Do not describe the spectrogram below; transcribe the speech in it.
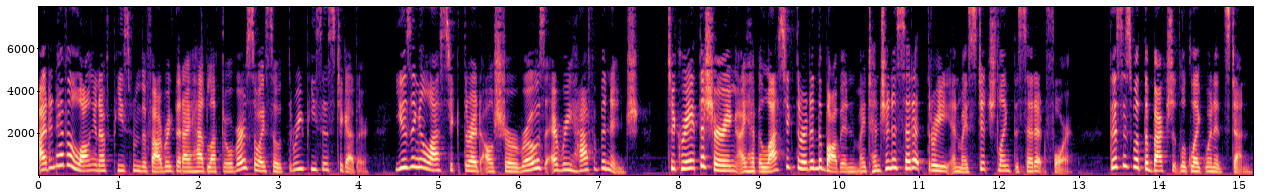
I didn't have a long enough piece from the fabric that I had left over, so I sewed three pieces together. Using elastic thread, I'll shirr rows every half of an inch. To create the shirring, I have elastic thread in the bobbin, my tension is set at 3, and my stitch length is set at 4. This is what the back should look like when it's done.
